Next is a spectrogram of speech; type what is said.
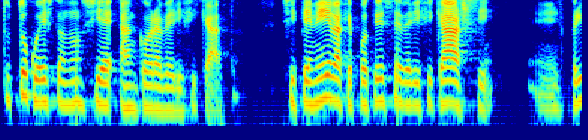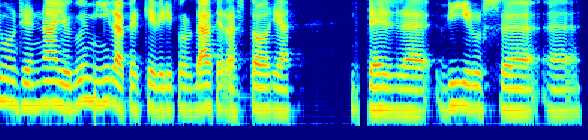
tutto questo non si è ancora verificato. Si temeva che potesse verificarsi eh, il primo gennaio 2000 perché vi ricordate la storia del virus eh,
